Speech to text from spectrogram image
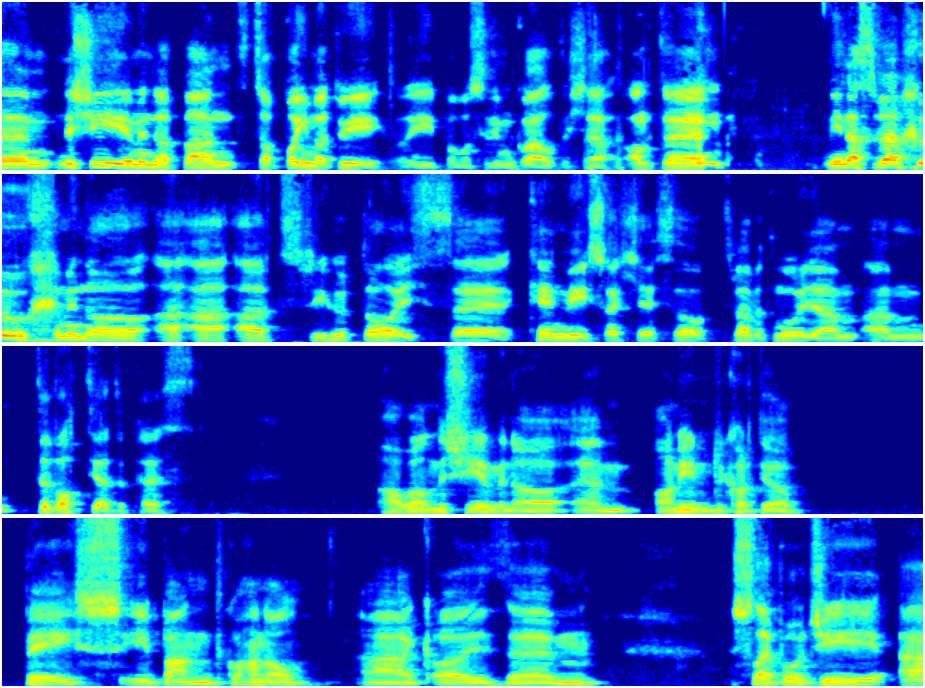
um, nes i yn mynd o'r band, to, boi ma dwi, i bobl sydd ddim yn gweld, eisiau. Ond um, ni nas ferch uwch yn mynd o ar tri hwyr doeth uh, cyn fi, so eich so drafod mwy am, am dyfodiad y peth. O, oh, wel, nes i yn mynd o, um, o'n i'n recordio bass i band gwahanol, ac oedd um, Sleb OG a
